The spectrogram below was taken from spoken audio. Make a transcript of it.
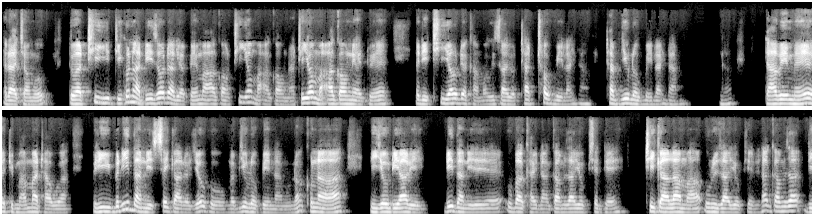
အဲ့ဒါကြောင့်မို့သူကထီဒီခုနတေဇောတလေးကဘယ်မှာအကောင်ထီရောက်မှာအကောင်တာထီရောက်မှာအကောင်တဲ့အတွက်အဲ့ဒီထီရောက်တဲ့ခါမှာဥဇာယုတ်ထပ်ထုတ်ပေးလိုက်တာထပ်ပြုလုပ်ပေးလိုက်တာနော်ဒါပေမဲ့ဒီမှာမှတ်ထားဖို့က ပရိပရိသန်နေစိတ်ကတော့ရုပ်ကိုမပြုတ်လို့ပေးနိုင်ဘူးเนาะခုနကဒီရုပ်တရားတွေပရိသန်နေဥပခိုက်တာကာမဇာယုတ်ဖြစ်တယ်ထီကာလမှာဥရိဇယုတ်ဖြစ်တယ်ဒါကမ္မဇဒီ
